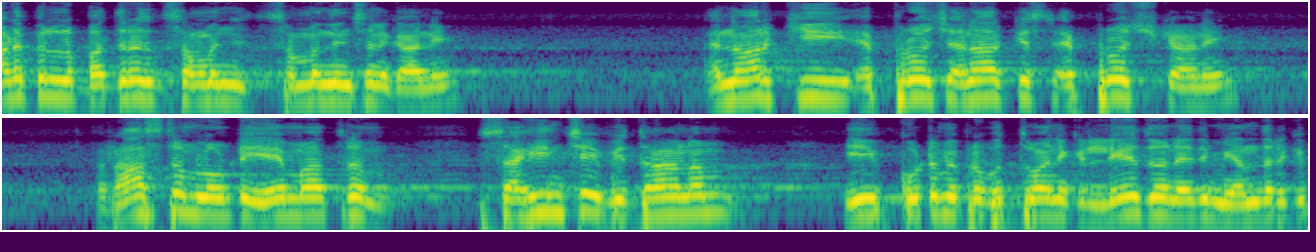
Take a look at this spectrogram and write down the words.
ఆడపిల్లల భద్రతకు సంబంధించి సంబంధించిన కానీ ఎనార్కీ అప్రోచ్ ఎనార్కిస్ట్ అప్రోచ్ కానీ రాష్ట్రంలో ఉంటే ఏమాత్రం సహించే విధానం ఈ కూటమి ప్రభుత్వానికి లేదు అనేది మీ అందరికీ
